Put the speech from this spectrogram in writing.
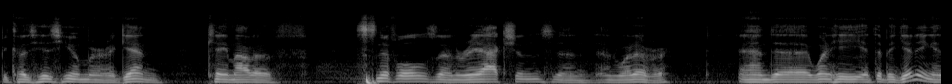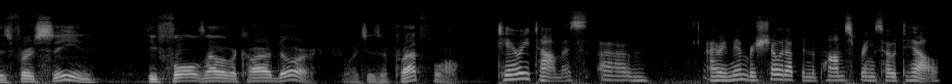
because his humor, again, came out of sniffles and reactions and, and whatever. And uh, when he, at the beginning, his first scene, he falls out of the car door, which is a pratfall. Terry Thomas, um, I remember, showed up in the Palm Springs Hotel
